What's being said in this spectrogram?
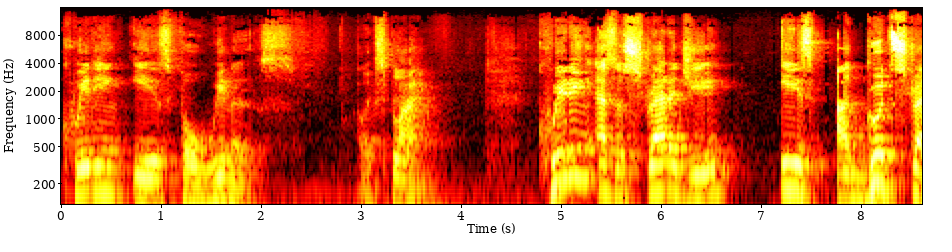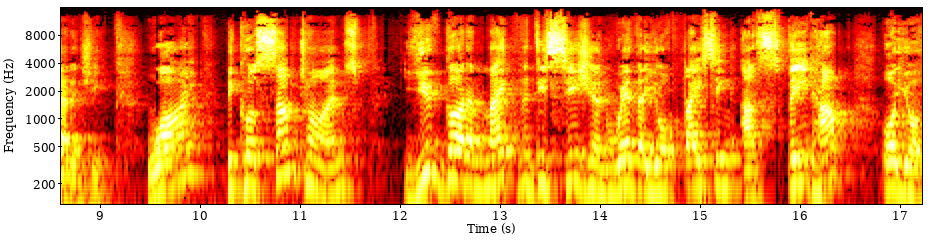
quitting is for winners. I'll explain. Quitting as a strategy is a good strategy. Why? Because sometimes You've got to make the decision whether you're facing a speed hump or you're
